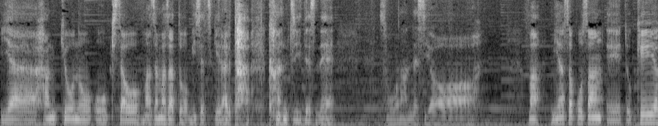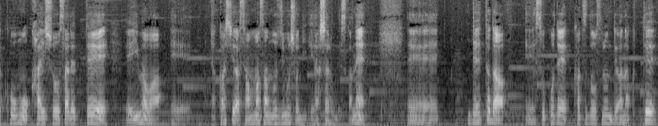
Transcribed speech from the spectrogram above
いやー、反響の大きさをまざまざと見せつけられた 感じですね。そうなんですよ。まあ、宮迫さん、えっ、と、契約をもう解消されて、え今は、えー、明石家さんまさんの事務所にいらっしゃるんですかね。えーで、ただ、えーそこで活動するんではなくて、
